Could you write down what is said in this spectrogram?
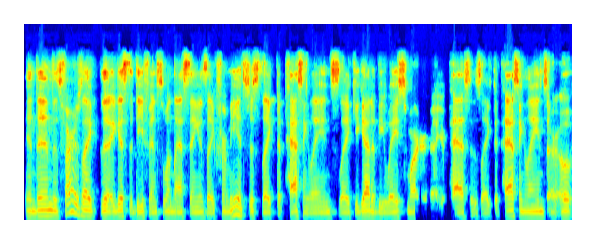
And then as far as like the I guess the defense, one last thing is like for me, it's just like the passing lanes. Like you got to be way smarter about your passes. Like the passing lanes are oh,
